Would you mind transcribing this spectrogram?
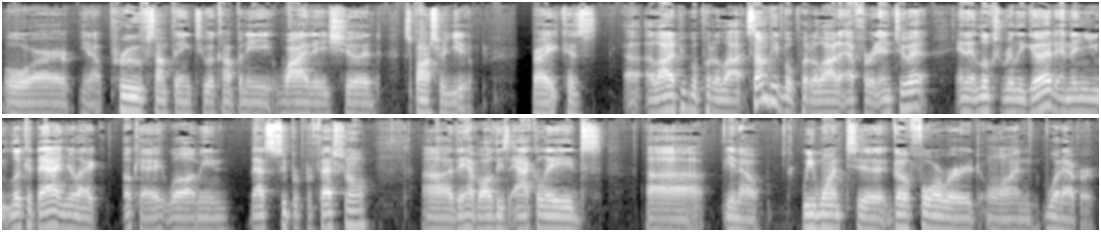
or you know prove something to a company why they should sponsor you right? Because a, a lot of people put a lot some people put a lot of effort into it and it looks really good. And then you look at that and you're like okay well i mean that's super professional. Uh, they have all these accolades. Uh, you know we want to go forward on whatever.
